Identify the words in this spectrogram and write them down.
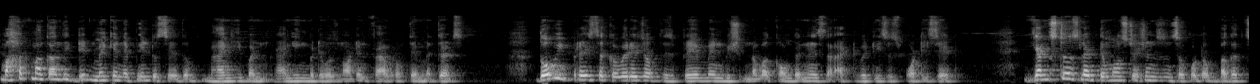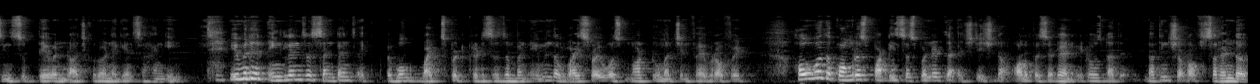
Mahatma Gandhi did make an appeal to save the hanging, but he was not in favor of their methods. Though we praise the courage of these brave men, we should never countenance their activities, is what he said. Youngsters led demonstrations in support of Bhagat Singh, Sukhdev, and Rajguru and against hanging. Even in England, the sentence evoked widespread criticism, and even the Viceroy was not too much in favor of it. However, the Congress party suspended the agitation all of a sudden. It was nothing, nothing short of surrender.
